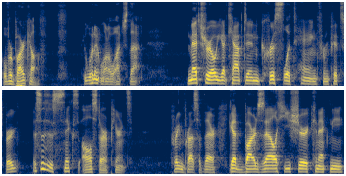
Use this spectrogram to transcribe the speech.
over Barkov. Who wouldn't want to watch that? Metro, you got Captain Chris Letang from Pittsburgh. This is his sixth All Star appearance. Pretty impressive there. You got Barzal, Hischier, Konecny,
